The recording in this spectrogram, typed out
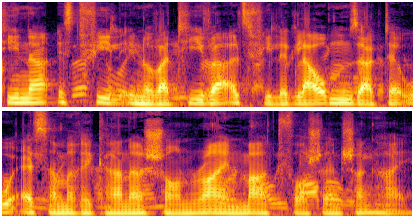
China ist viel innovativer als viele glauben, sagt der US-Amerikaner Sean Ryan, Marktforscher in Shanghai.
